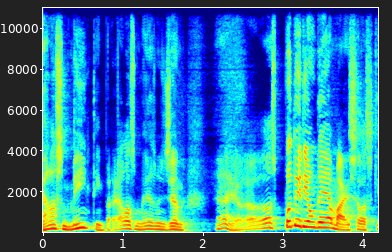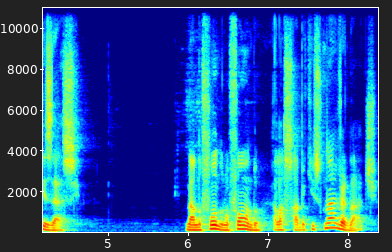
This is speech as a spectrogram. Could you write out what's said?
elas mentem para elas mesmas, dizendo é, elas poderiam ganhar mais se elas quisessem. Lá no fundo, no fundo, elas sabem que isso não é verdade.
